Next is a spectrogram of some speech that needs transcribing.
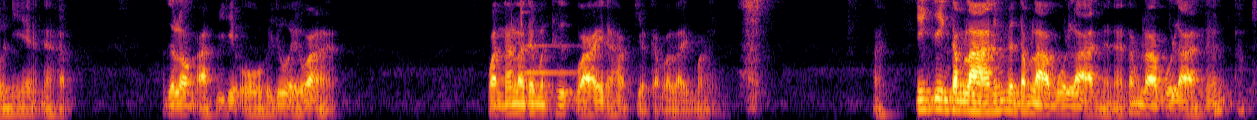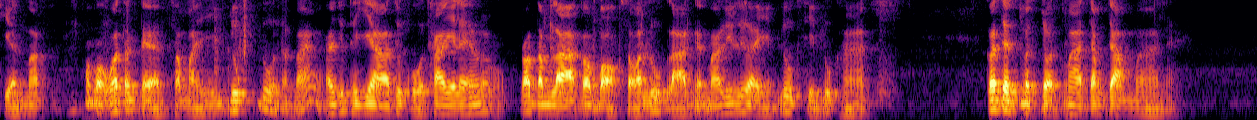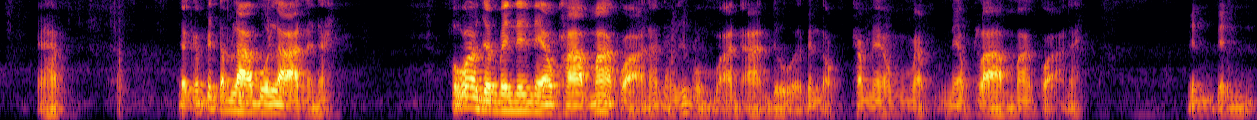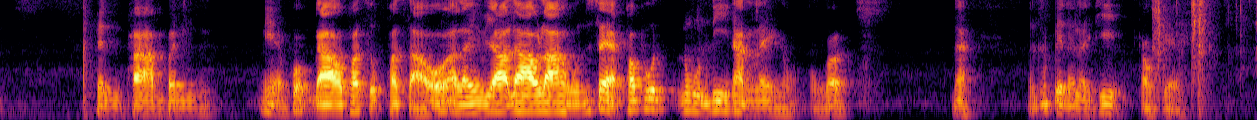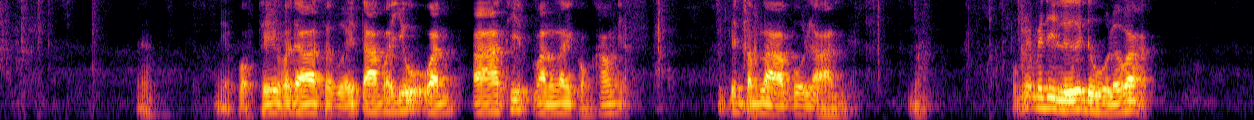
ตัวนี้นะครับผมจะลองอัดวิดีโอไปด้วยว่า วันนั้นเราได้บันทึกไว้นะครับ เกี่ยวกับอะไรบ้างจริง ๆตำรานี่เป็นตำราโบราณนะนะตำราโบราณเนี่ยเขียนมาเขาบอกว่าตั้งแต่สมัยยุคนู่นนะบ้างอยุธยาสุโขทัยอะไรครับก็ตำราก็บอกสอนลูกหลานกันมาเรื่อยๆ ลูกศิษย์ลูกหา ก็จะจดจดๆมาจำจำๆมานะนะครับ แต่ก็เป็นตำราโบราณนะนะ เพราะว่าจะเป็นในแนวพราหมณ์มากกว่านะตามที่ผมอ่านอ่านดูเป็นออกทำแนวแบบแนวพราหมณ์มากกว่านะ เป็นเป็นเป็นพราหมณ์เป็นเนี่ยพวกดาวพระศุกร์พระเสาร์อะไรยาดาวราหุนแทรกพระพุธนู่นนี่นั่นอะไรของผมก็นะมันก็เป็นอะไรที่เก่าแก่นะเนี่ยพวกเทวดาเสวยตามอายุวันอาทิตย์วันอะไรของเขาเนี่ย เป็นตำราโบราณ ผมก็ไม่ได้ลื้อดูเลยว่า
